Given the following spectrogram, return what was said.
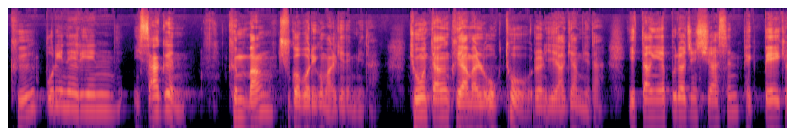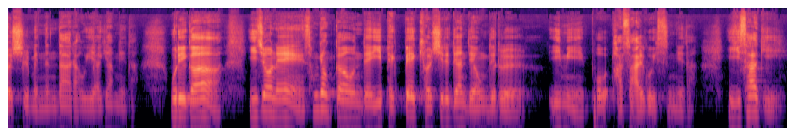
그 뿌리 내린 이 싹은 금방 죽어버리고 말게 됩니다. 좋은 땅은 그야말로 옥토를 이야기합니다. 이 땅에 뿌려진 씨앗은 백배의 결실을 맺는다라고 이야기합니다. 우리가 이전에 성경 가운데 이 백배의 결실에 대한 내용들을 이미 보- 봐서 알고 있습니다. 이삭이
